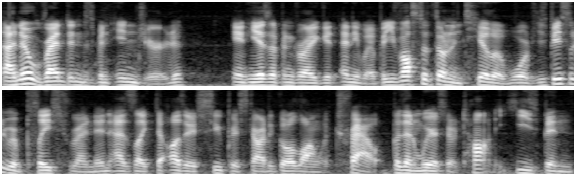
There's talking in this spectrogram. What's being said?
I know Rendon has been injured, and he hasn't been very good anyway. But you've also thrown in Taylor Ward. He's basically replaced Rendon as like the other superstar to go along with Trout. But then where's Ohtani? He's been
